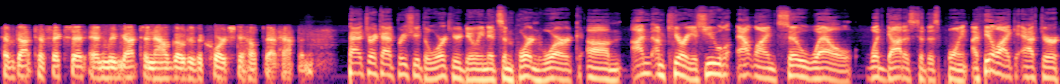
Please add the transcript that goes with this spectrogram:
have got to fix it, and we've got to now go to the courts to help that happen. Patrick, I appreciate the work you're doing. It's important work. Um, I'm, I'm curious. You outlined so well what got us to this point. I feel like after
